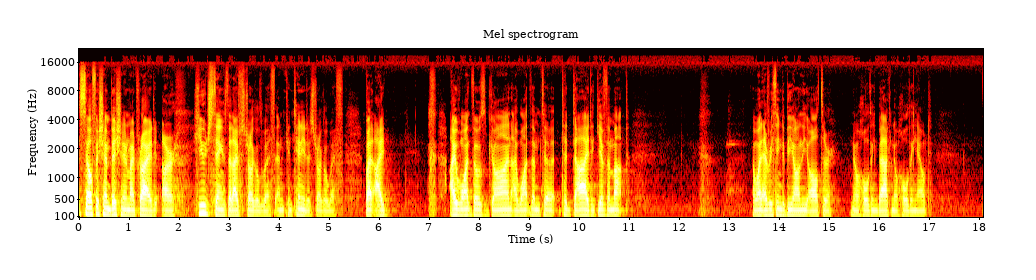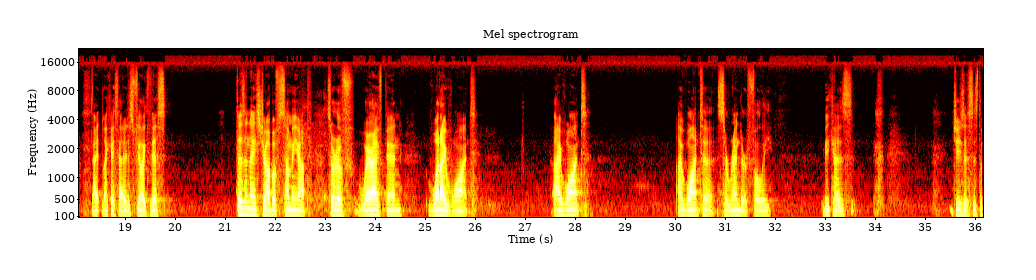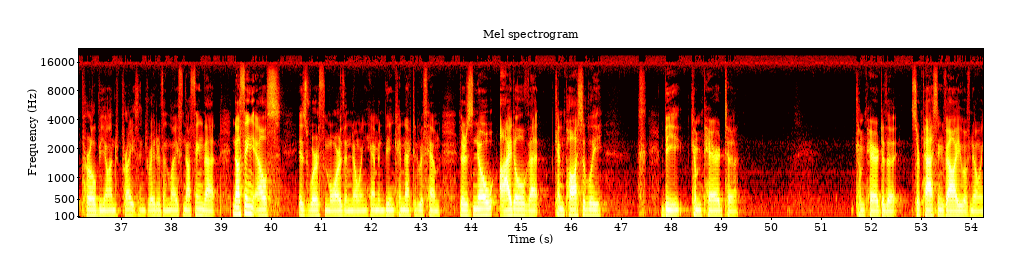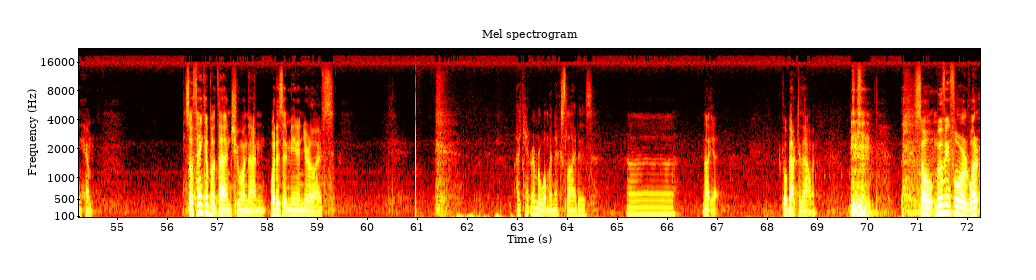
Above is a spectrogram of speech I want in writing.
Selfish ambition and my pride are huge things that I've struggled with and continue to struggle with. But I I want those gone. I want them to, to die, to give them up. I want everything to be on the altar. No holding back, no holding out. I, like I said, I just feel like this does a nice job of summing up sort of where I've been, what I want. I want I want to surrender fully because Jesus is the pearl beyond price and greater than life. Nothing that nothing else is worth more than knowing him and being connected with him. There's no idol that can possibly be compared to compared to the surpassing value of knowing him. So think about that and chew on that and what does it mean in your lives? I can't remember what my next slide is. Uh, not yet. Go back to that one. so, moving forward, what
